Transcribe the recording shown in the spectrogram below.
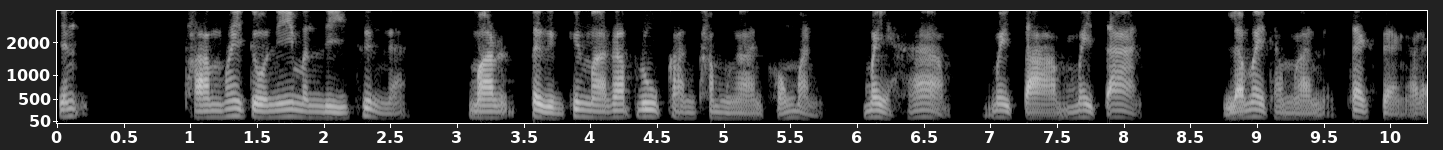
ฉะนั้นทำให้ตัวนี้มันดีขึ้นนะ มาตื่นขึ้นมารับรู้การทำงานของมัน ไม่ห้าม ไม่ตามไม่ต้าน แล้วไม่ทำงานแทรกแซงอะไร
